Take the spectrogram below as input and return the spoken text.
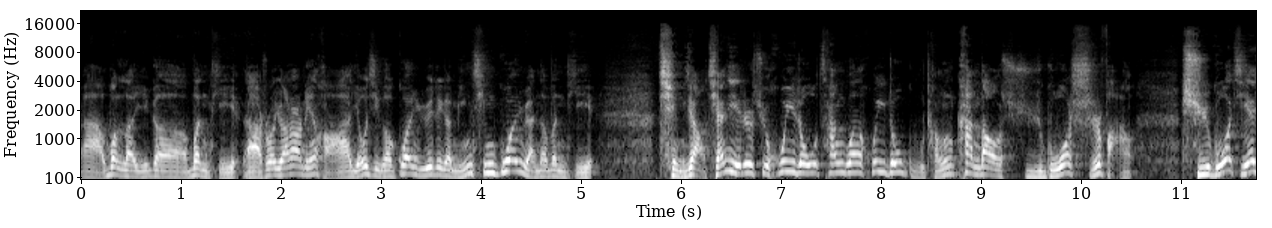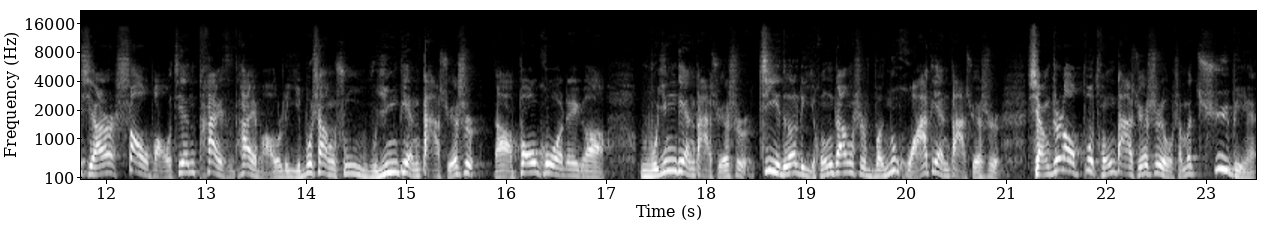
啊，问了一个问题啊，说袁老师您好啊，有几个关于这个明清官员的问题，请教。前几日去徽州参观徽州古城，看到许国石坊。许国节贤、少保兼太子太保、礼部尚书、武英殿大学士啊，包括这个武英殿大学士。记得李鸿章是文华殿大学士，想知道不同大学士有什么区别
